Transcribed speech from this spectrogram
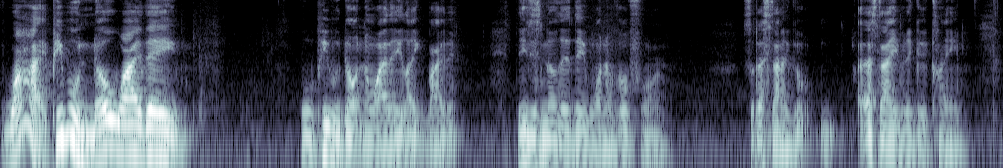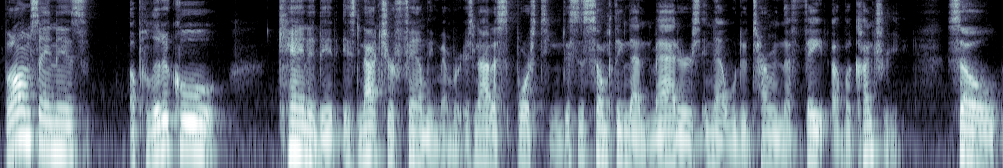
Why? People know why they. Well, people don't know why they like Biden. They just know that they want to vote for him. So that's not a good. That's not even a good claim. But all I'm saying is, a political candidate is not your family member. It's not a sports team. This is something that matters and that will determine the fate of a country. So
